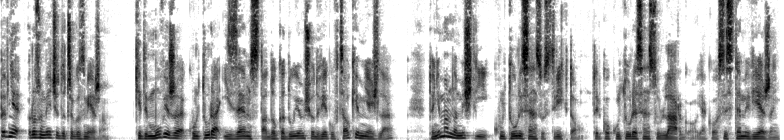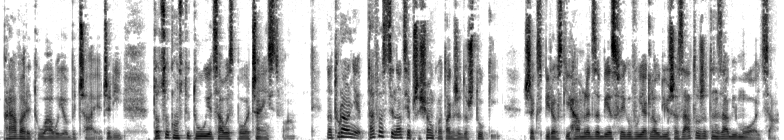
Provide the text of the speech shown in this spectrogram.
Pewnie rozumiecie, do czego zmierzam. Kiedy mówię, że kultura i zemsta dogadują się od wieków całkiem nieźle, to nie mam na myśli kultury sensu stricto, tylko kulturę sensu largo, jako systemy wierzeń, prawa, rytuały i obyczaje, czyli to, co konstytuuje całe społeczeństwa. Naturalnie ta fascynacja przesiąkła także do sztuki. Szekspirowski Hamlet zabija swojego wuja Klaudiusza za to, że ten zabił mu ojca.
